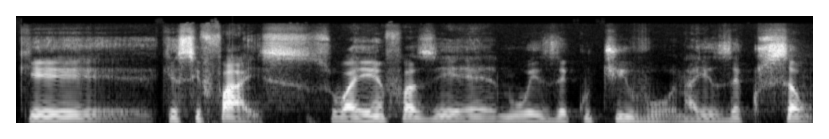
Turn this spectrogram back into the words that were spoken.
que, que se faz, sua ênfase é no executivo, na execução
